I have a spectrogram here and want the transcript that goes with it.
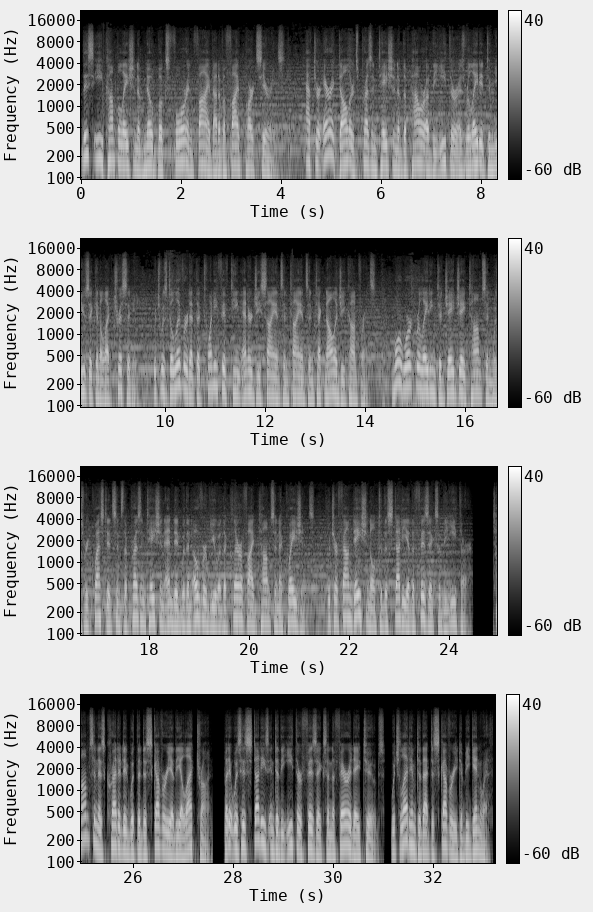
This E compilation of notebooks 4 and 5 out of a 5-part series. After Eric Dollard's presentation of the power of the ether as related to music and electricity, which was delivered at the 2015 Energy Science and Science and Technology Conference, more work relating to J.J. Thomson was requested since the presentation ended with an overview of the clarified Thomson equations, which are foundational to the study of the physics of the ether. Thomson is credited with the discovery of the electron, but it was his studies into the ether physics and the Faraday tubes, which led him to that discovery to begin with.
